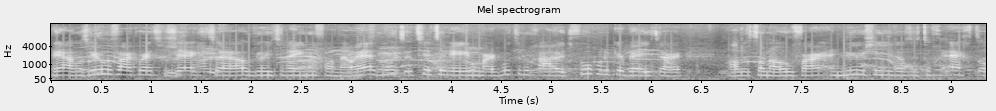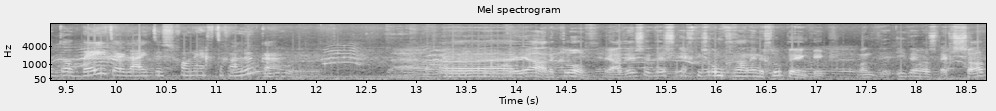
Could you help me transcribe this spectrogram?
Ja, want heel vaak werd gezegd, eh, ook door je trainer, van nou hè, het, moet, het zit erin, maar het moet er nog uit, volgende keer beter. We hadden het dan over. En nu zie je dat het toch echt, dat dat beter lijkt dus gewoon echt te gaan lukken. Eh, ja, dat klopt. Ja, er, is, er is echt iets omgegaan in de groep, denk ik. Want iedereen was het echt zat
